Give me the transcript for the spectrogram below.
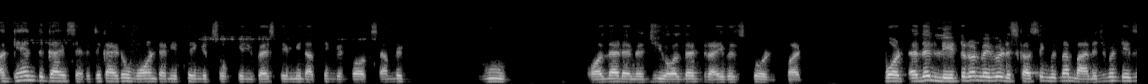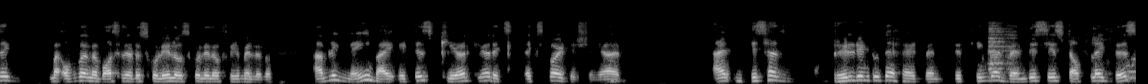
Again, the guy said, like, I don't want anything. It's okay. You guys pay me nothing. It works. I'm like, ooh, all that energy, all that drive is good. But what? And then later on, when we were discussing with my management, he's like, my, of course, my boss said, usko le lo, usko le lo, free mein le lo. I'm like, nahi, bhai, it is clear, clear ex- exploitation, yeah. And this has drilled into their head when they think that when they say stuff like this,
